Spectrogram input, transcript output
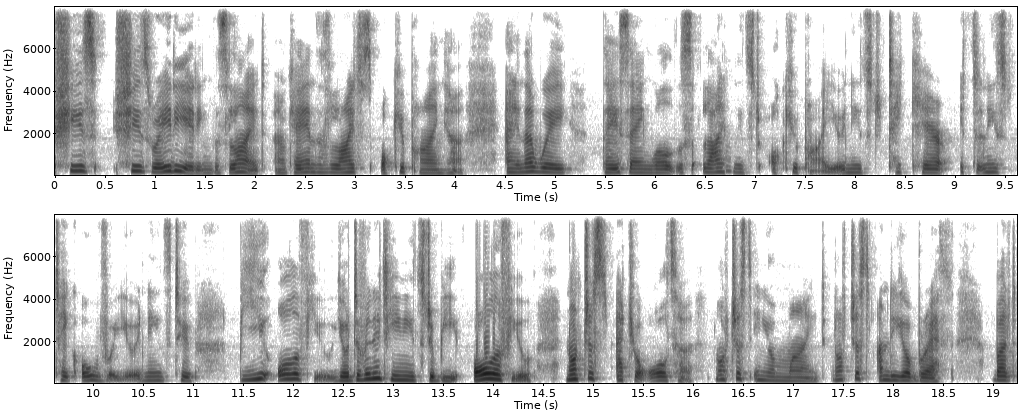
she's she's radiating this light okay and this light is occupying her and in that way they're saying well this light needs to occupy you it needs to take care it needs to take over you it needs to be all of you your divinity needs to be all of you not just at your altar not just in your mind not just under your breath but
